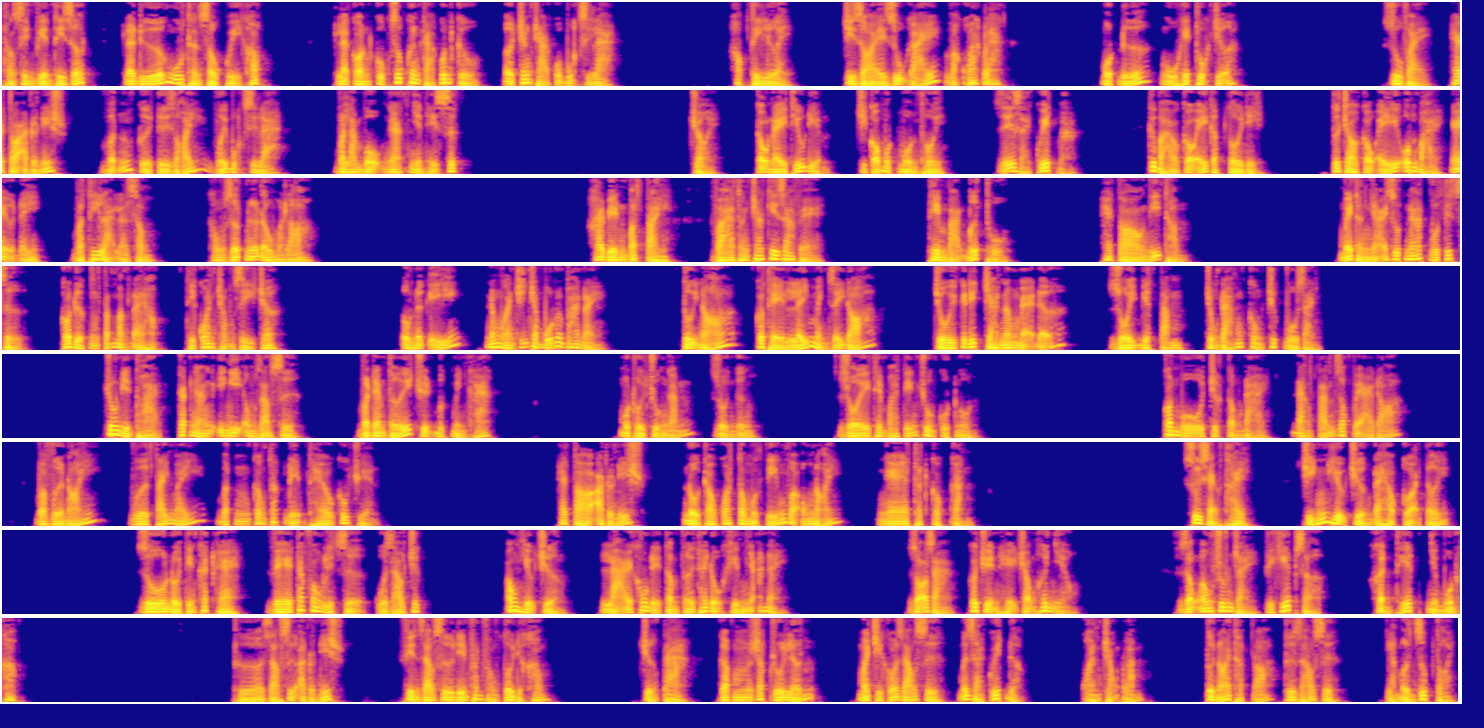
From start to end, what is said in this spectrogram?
Thằng sinh viên thi rớt là đứa ngu thần sầu quỷ khóc, lại còn cục xúc hơn cả quân cửu ở trang trại của Buxila. Học thì lười, chỉ giỏi dụ gái và khoác lác. Một đứa ngu hết thuốc chữa. Dù vậy, Hector Adonis vẫn cười tươi giói với Buxila và làm bộ ngạc nhiên hết sức. Trời, cậu này thiếu điểm, chỉ có một môn thôi. Dễ giải quyết mà. Cứ bảo cậu ấy gặp tôi đi. Tôi cho cậu ấy ôn bài ngay ở đây và thi lại là xong. Không rớt nữa đâu mà lo. Hai bên bắt tay và thằng cha kia ra về. Thêm bạn bớt thủ. Hector nghĩ thầm. Mấy thằng nhãi rút nát vô tiết sử có được tấm bằng đại học thì quan trọng gì chứ? Ở nước Ý năm 1943 này, tụi nó có thể lấy mảnh giấy đó chui cái đít cha nâng mẹ đỡ, rồi biệt tâm trong đám công chức vô danh. Chuông điện thoại cắt ngang ý nghĩ ông giáo sư và đem tới chuyện bực mình khác. Một hồi chuông ngắn rồi ngưng, rồi thêm ba tiếng chuông cụt ngồn. Con mụ trực tổng đài đang tán dốc về ai đó và vừa nói vừa tái máy bật công tắc đệm theo câu chuyện. Hector Adonis Nồi cao quát to một tiếng và ông nói, nghe thật cộc cằn. Xui xẻo thay, chính hiệu trưởng đại học gọi tới. Dù nổi tiếng khắt khe về tác phong lịch sử của giáo chức, ông hiệu trưởng lại không để tâm tới thái độ khiêm nhã này. Rõ ràng có chuyện hệ trọng hơn nhiều. Giọng ông run rẩy vì khiếp sợ, khẩn thiết như muốn khóc. Thưa giáo sư Adonis, phiền giáo sư đến văn phòng tôi được không? Trường ta gặp rắc rối lớn mà chỉ có giáo sư mới giải quyết được. Quan trọng lắm. Tôi nói thật đó, thưa giáo sư. Làm ơn giúp tôi.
